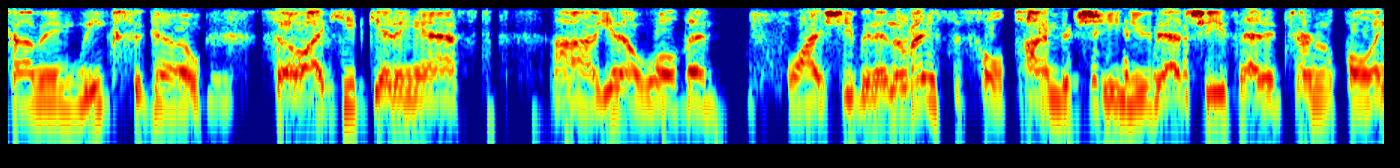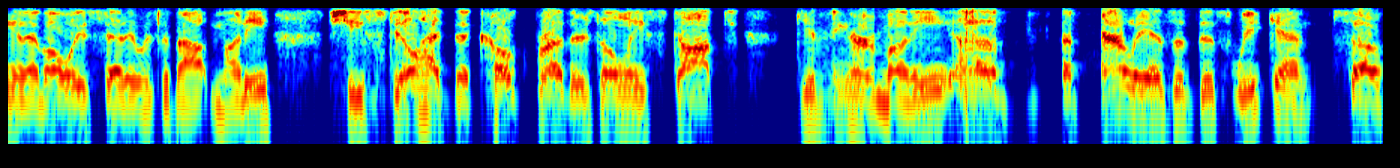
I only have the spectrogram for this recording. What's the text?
coming weeks ago. Mm-hmm. So I keep getting asked, uh, you know, well then why has she been in the race this whole time if she knew that? She's had internal polling and I've always said it was about money. She still had the Koch brothers only stopped giving her money uh apparently as of this weekend. So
